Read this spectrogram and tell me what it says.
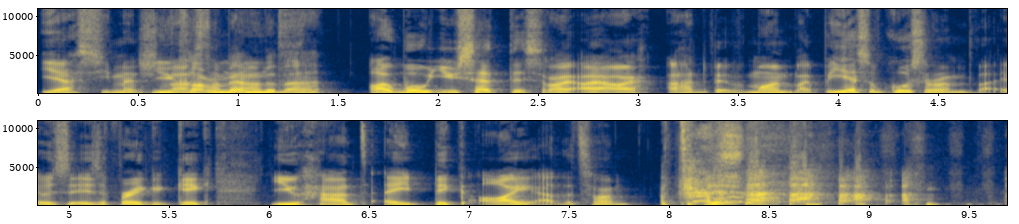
Yes, you mentioned. You can't remember that? I, well, you said this, and I, I, I- I had a bit of a mind blank. But yes, of course I remember that. It was, it was a very good gig. You had a big eye at the time.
